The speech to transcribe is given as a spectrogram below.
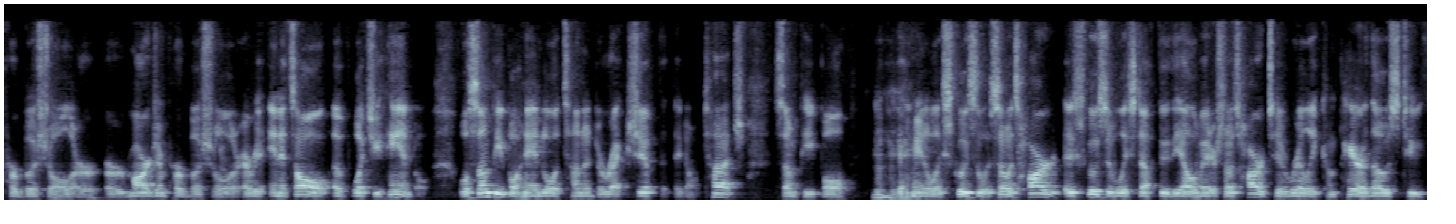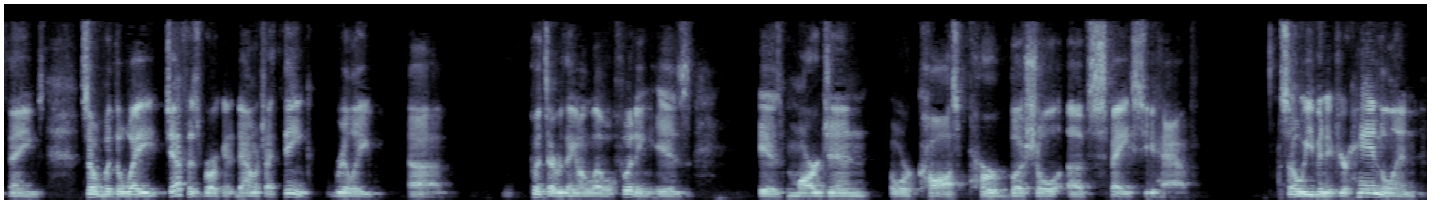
per bushel or, or margin per bushel or everything, and it's all of what you handle. Well, some people handle a ton of direct ship that they don't touch. Some people mm-hmm. handle exclusively, so it's hard exclusively stuff through the elevator. So it's hard to really compare those two things. So, but the way Jeff has broken it down, which I think really uh, puts everything on level footing, is is margin or cost per bushel of space you have. So even if you're handling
